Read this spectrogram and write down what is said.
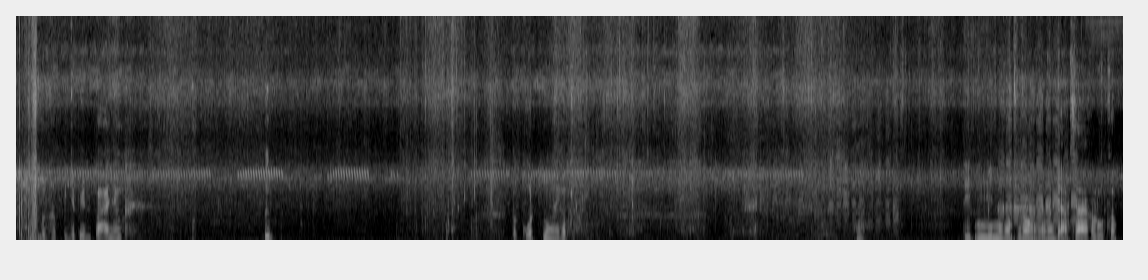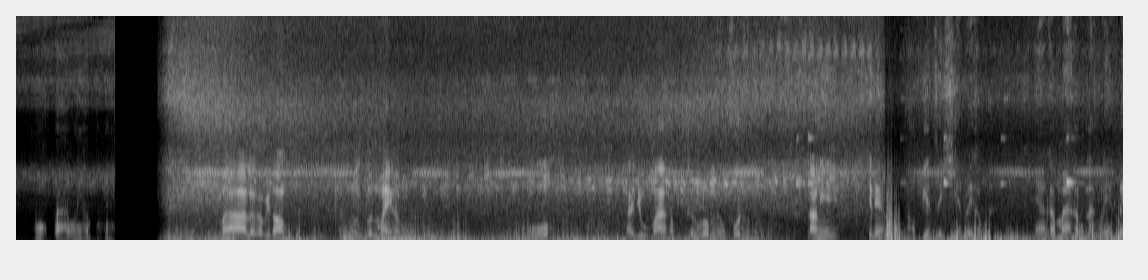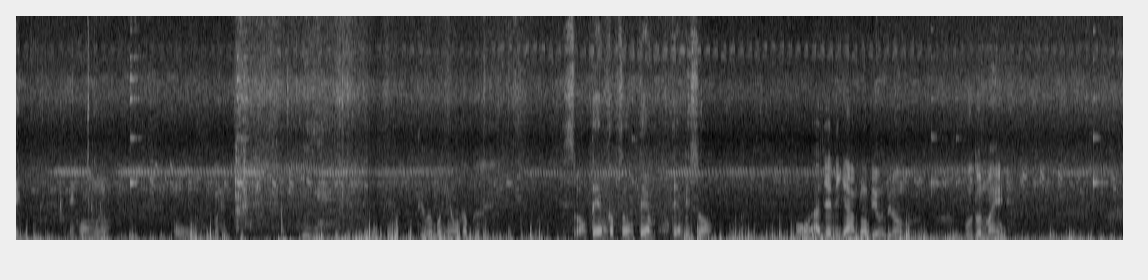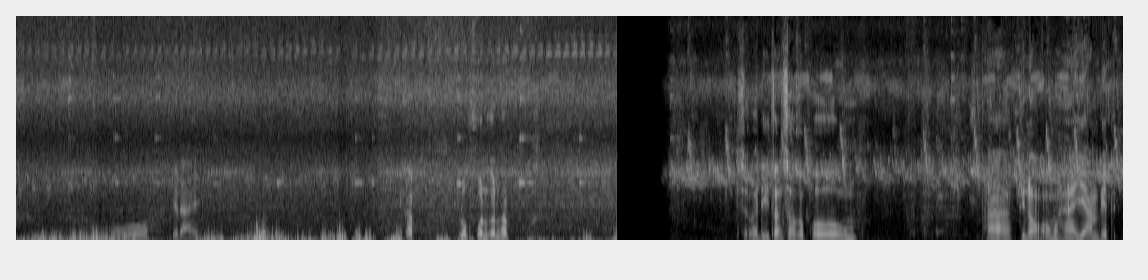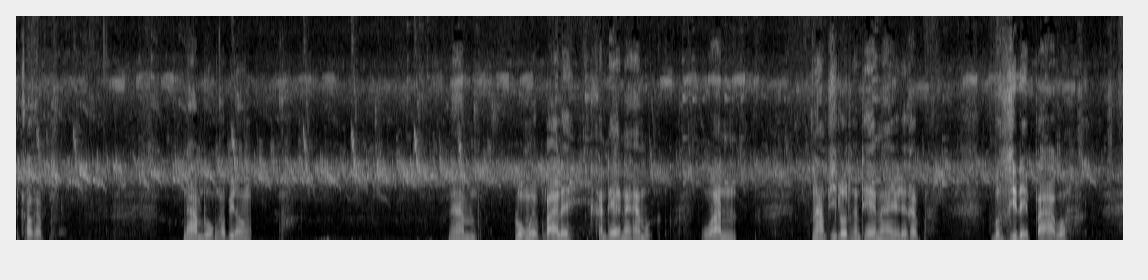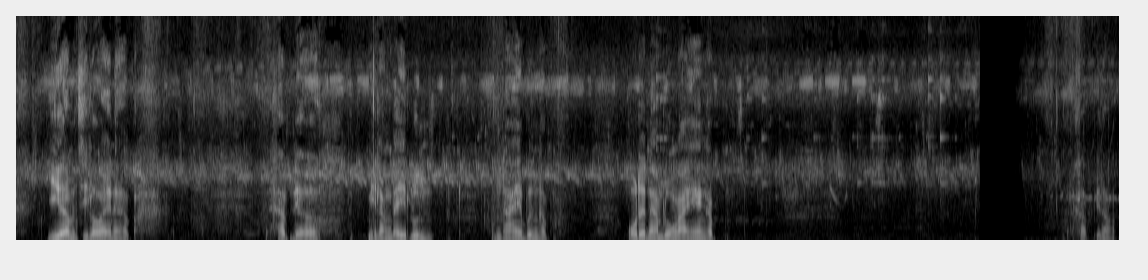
เบิ่งครับจะเป็นปลายังอึ๊บปรากฏหน่อยครับ ติดมินนะครับพี่น้องแล้วมันหยาบซากระลุดครับพวกปลาพวกนี้ครับ มาแล้วครับพี่น้องเมืองต้นไม้ครับ โอ้อายุมากครับเครื่องร่มเครื่องฝน หลังนี้ที่แรกเขาเปลี่ยนใส่เขียนเลยครับยางกลับมาครับหลังแรกเลยในห้องเหมือง โอ้มานี่ถือว่าบ่เหี่ยวครับสองแต้มครับสองแต้มแต้มที่สองโอ้อาจจะได้ยามรอบเดียวพี่น้องปูต้นใหม่โอ้เสียดายนี่ครับลบฝนก่อนครับ สวัสดีตอนเช้าครับผมพาพี่น้องออกมาหายามเบ็ดเขาครับน้ำลงครับพี่น้องน้ำลงแบบหลายเลย คันแท่หน้าหมกว่าน น้ำสีรดคันแท่หน้าอยู่เลยครับเบิ้งสีได้ปลาบ่เยื่อมันสีร้อยนะครับนะครับ เดี๋ยวมีรังใดรุ่นผมทายเบิ้งครับ โอ้ได้น้ำลงหลายแห้งครับ ครับพี่น้อง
